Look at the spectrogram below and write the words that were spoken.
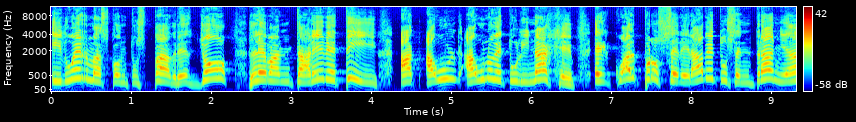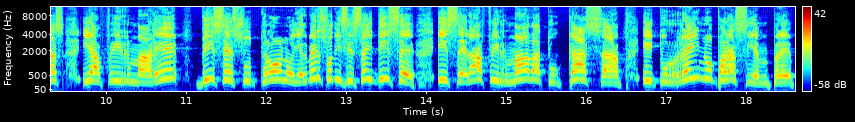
y duermas con tus padres, yo levantaré de ti a, a uno de tu linaje, el cual procederá de tus entrañas y afirmaré, dice su trono. Y el verso 16 dice, y será afirmada tu casa y tu reino para siempre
